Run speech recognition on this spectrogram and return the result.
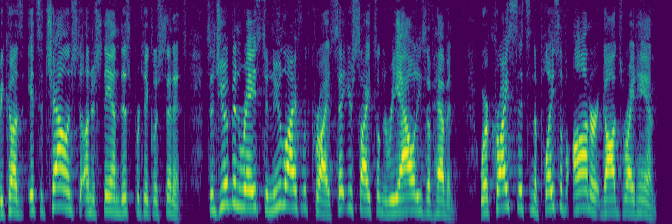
because it's a challenge to understand this particular sentence. Since you have been raised to new life with Christ, set your sights on the realities of heaven, where Christ sits in the place of honor at God's right hand.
